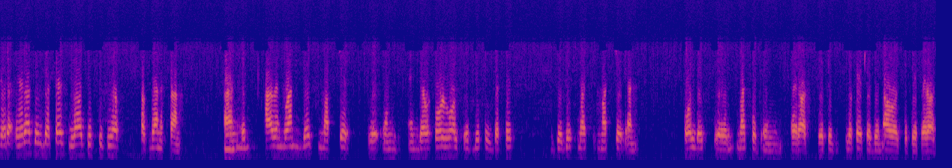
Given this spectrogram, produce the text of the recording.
Herat is the third largest city of Afghanistan. And mm-hmm. it's having one big masjid in, in the whole world. It, this is the fifth biggest masjid and all this uh, masjid in Herat, which is located in our city, Herat.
